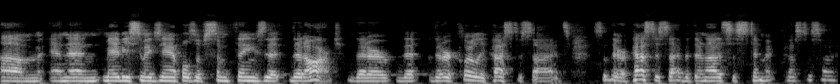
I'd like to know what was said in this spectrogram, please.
Um, and then maybe some examples of some things that, that aren't, that are that, that are clearly pesticides. So they're a pesticide, but they're not a systemic pesticide.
